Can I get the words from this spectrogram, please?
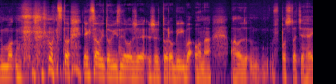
mo, moc to, nechcem, aby to vyznelo, že, že to robí iba ona, ale v podstate hej.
